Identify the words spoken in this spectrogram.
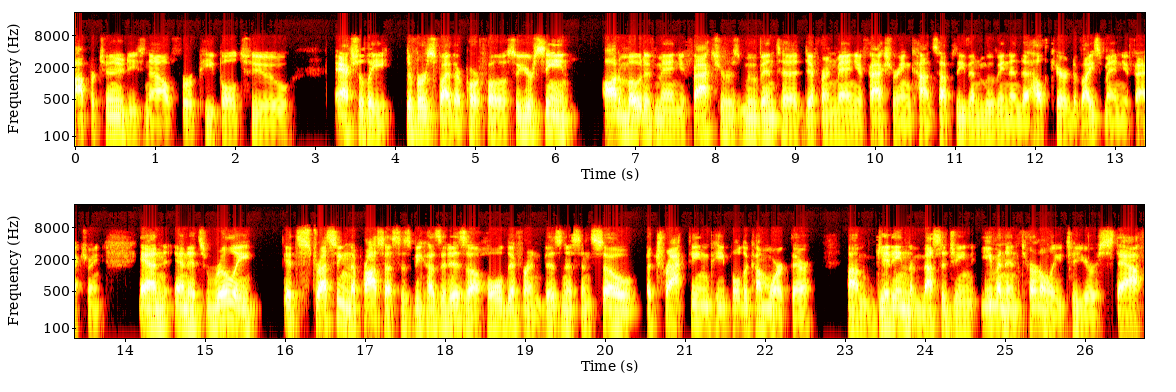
opportunities now for people to actually diversify their portfolio. So you're seeing automotive manufacturers move into different manufacturing concepts, even moving into healthcare device manufacturing. And, and it's really it's stressing the processes because it is a whole different business. And so attracting people to come work there, um, getting the messaging even internally to your staff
